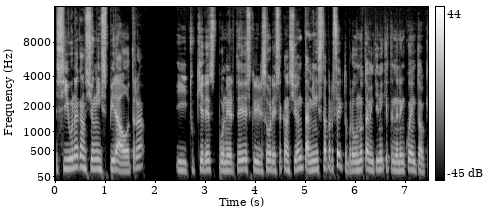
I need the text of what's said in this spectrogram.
si una canción inspira a otra y tú quieres ponerte a escribir sobre esa canción, también está perfecto, pero uno también tiene que tener en cuenta, ok,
